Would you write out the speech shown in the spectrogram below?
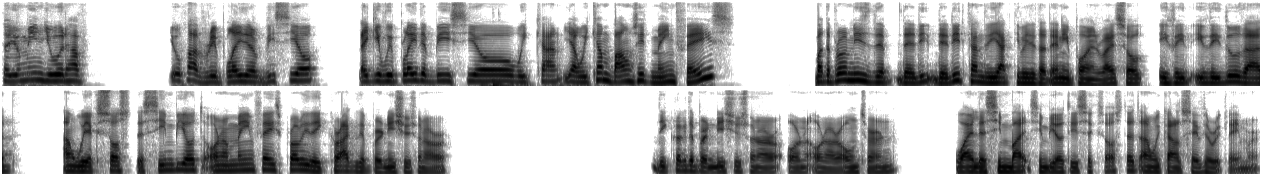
So you mean you would have you have replayed the Vicio? Like if we play the Vicio, we can yeah we can bounce it main phase. But the problem is the the, the deed can be deactivated at any point, right? So if they, if they do that, and we exhaust the symbiote on our main phase, probably they crack the pernicious on our they crack the pernicious on our on, on our own turn while the symbi- symbiote is exhausted and we cannot save the reclaimer.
